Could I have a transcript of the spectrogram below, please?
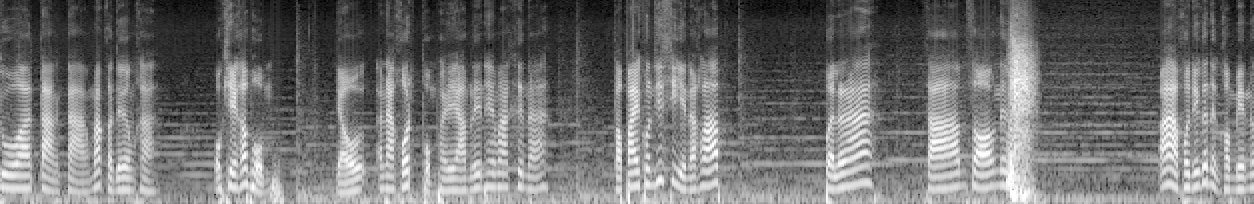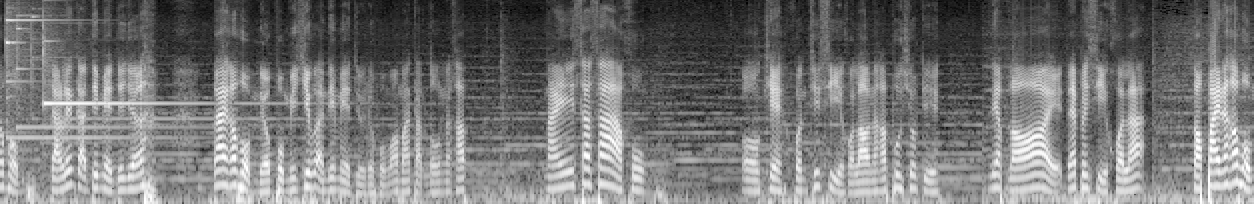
ตัวต่างๆมากกว่าเดิมค่ะ โอเคครับผม เดี๋ยวอนาคตผมพยายามเล่นให้มากขึ้นนะ ต่อไปคนที่สี่นะครับ เปิดแล้วนะสามสองหนึ่งอ่าคนนี้ก็หนึ่งคอมเมนต์ครับผมอยากเล่นกับอันติเมตเยอะๆ ได้ครับผมเดี๋ยวผมมีคลิป ultimate อยู่เดี๋ยวผมเอามาตัดลงนะครับไนซ่าซ่าคุงโอเค คนที่ 4 ของเรานะครับผู้โชคดีเรียบร้อยได้ไป 4 คนละต่อไปนะครับผม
